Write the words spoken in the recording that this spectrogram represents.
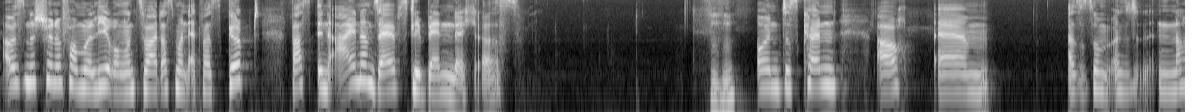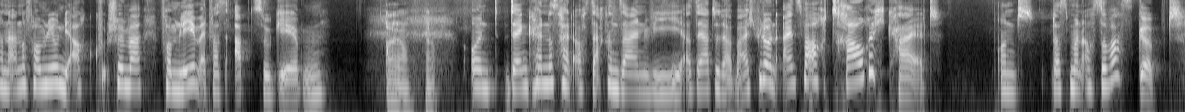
aber es ist eine schöne Formulierung und zwar, dass man etwas gibt, was in einem selbst lebendig ist. Und das können auch, ähm, also, so, also noch eine andere Formulierung, die auch schön war, vom Leben etwas abzugeben. Ah ja, ja. Und dann können das halt auch Sachen sein wie, also er hatte da Beispiele und eins war auch Traurigkeit. Und dass man auch sowas gibt.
